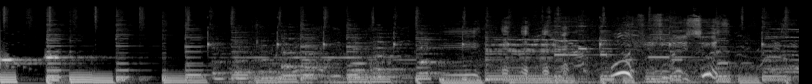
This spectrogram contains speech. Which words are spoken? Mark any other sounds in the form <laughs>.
<laughs> Uh, Uf, Jesus!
